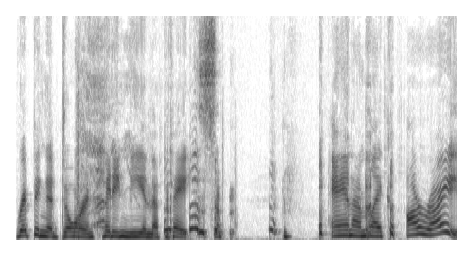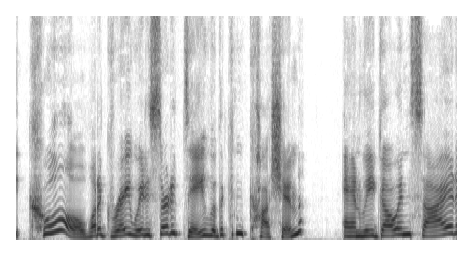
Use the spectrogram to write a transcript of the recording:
ripping a door and hitting me in the face. And I'm like, all right, cool. What a great way to start a day with a concussion. And we go inside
